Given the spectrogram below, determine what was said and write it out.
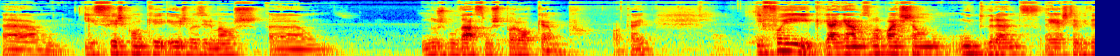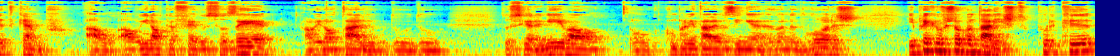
Ah, isso fez com que eu e os meus irmãos ah, nos mudássemos para o campo, ok? E foi aí que ganhámos uma paixão muito grande a esta vida de campo. Ao, ao ir ao café do seu Zé, ao ir ao talho do, do, do Sr. Aníbal, ou cumprimentar a vizinha, a Dona Dolores. E porquê é que eu vos estou a contar isto? Porque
